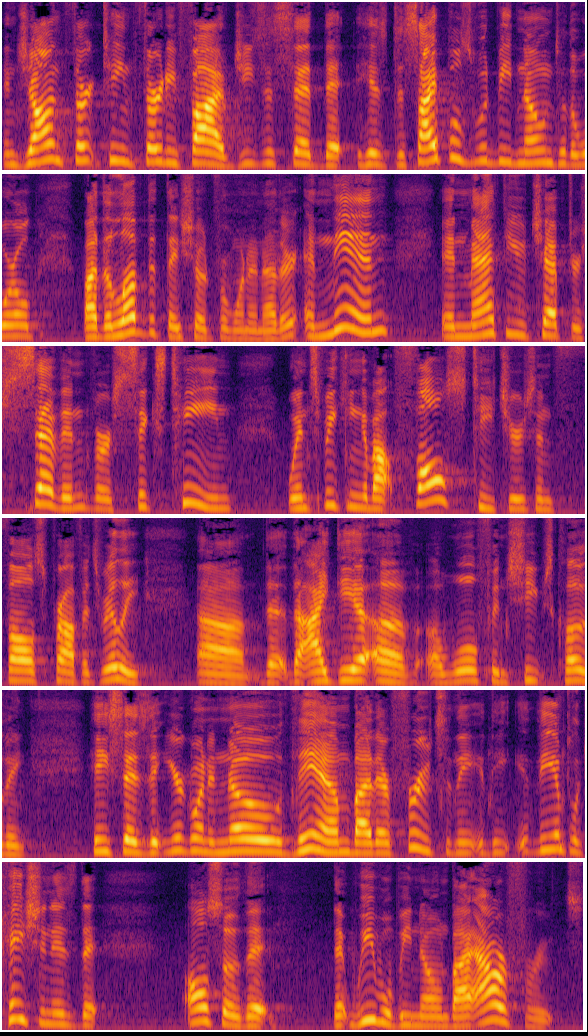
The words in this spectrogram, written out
In John 13 35, Jesus said that his disciples would be known to the world by the love that they showed for one another. And then in Matthew chapter 7, verse 16, when speaking about false teachers and false prophets, really uh, the, the idea of a wolf in sheep's clothing, he says that you're going to know them by their fruits. And the, the, the implication is that also that, that we will be known by our fruits.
